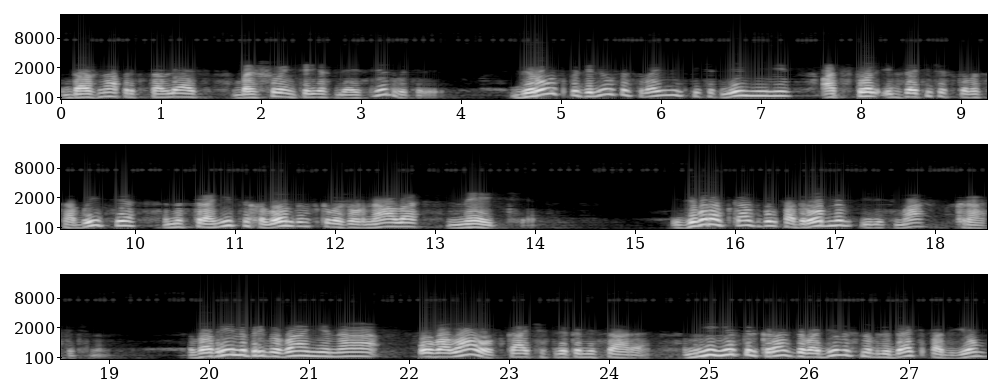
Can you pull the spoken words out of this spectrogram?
должна представлять большой интерес для исследователей, Бероуз поделился своими впечатлениями от столь экзотического события на страницах лондонского журнала «Нейти». Его рассказ был подробным и весьма красочным. Во время пребывания на Овалау в качестве комиссара мне несколько раз доводилось наблюдать подъем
